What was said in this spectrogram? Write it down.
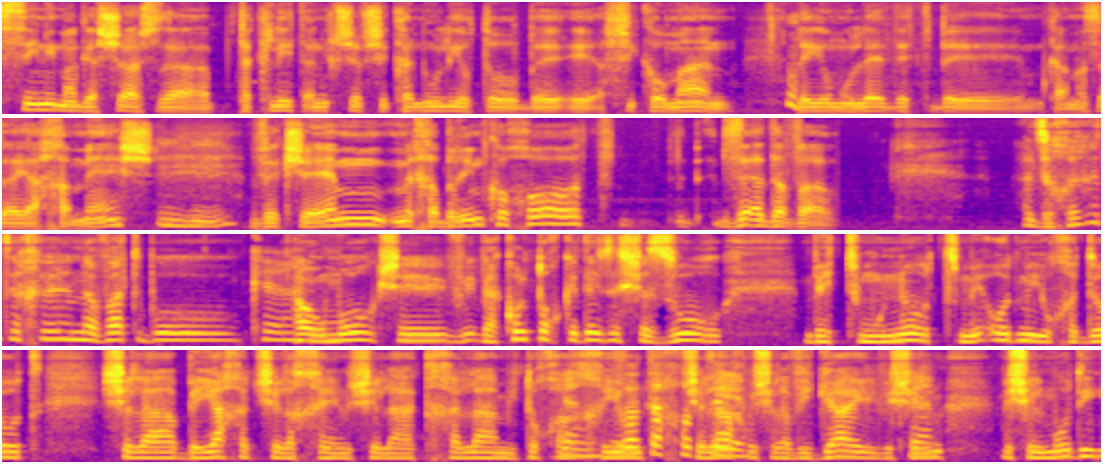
סינימה גשש, זה התקליט, אני חושב שקנו לי אותו באפיקומן ליום הולדת, בכמה זה היה? חמש. וכשהם מחברים כוחות, זה הדבר. את זוכרת איך אה, נבט בו כן. ההומור, כש... והכל תוך כדי זה שזור בתמונות מאוד מיוחדות של הביחד שלכם, של ההתחלה מתוך כן, הארכיון. שלך ושל אביגיל ושל, כן. ושל מודי.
